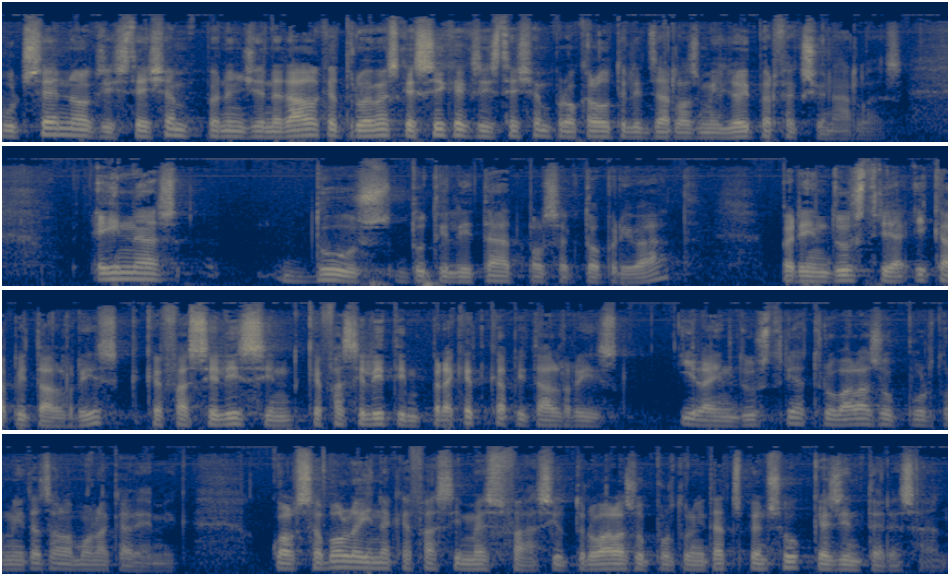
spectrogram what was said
potser no existeixen, però en general el que trobem és que sí que existeixen però cal utilitzar-les millor i perfeccionar-les. Eines d'ús d'utilitat pel sector privat, per indústria i capital risc, que facilitin, que facilitin per aquest capital risc i la indústria trobar les oportunitats al món acadèmic. Qualsevol eina que faci més fàcil trobar les oportunitats penso que és interessant.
